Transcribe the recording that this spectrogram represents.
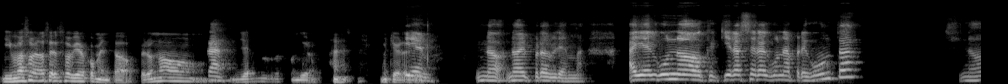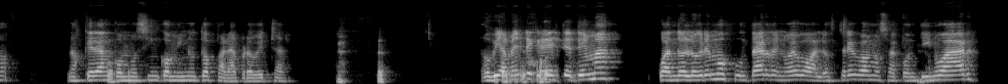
Y más o menos eso había comentado, pero no, ya no respondieron. Muchas gracias. Bien. No, no hay problema. ¿Hay alguno que quiera hacer alguna pregunta? Si no, Nos quedan como cinco minutos para aprovechar. Obviamente que este tema, cuando logremos juntar de nuevo a los tres, vamos a continuar,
